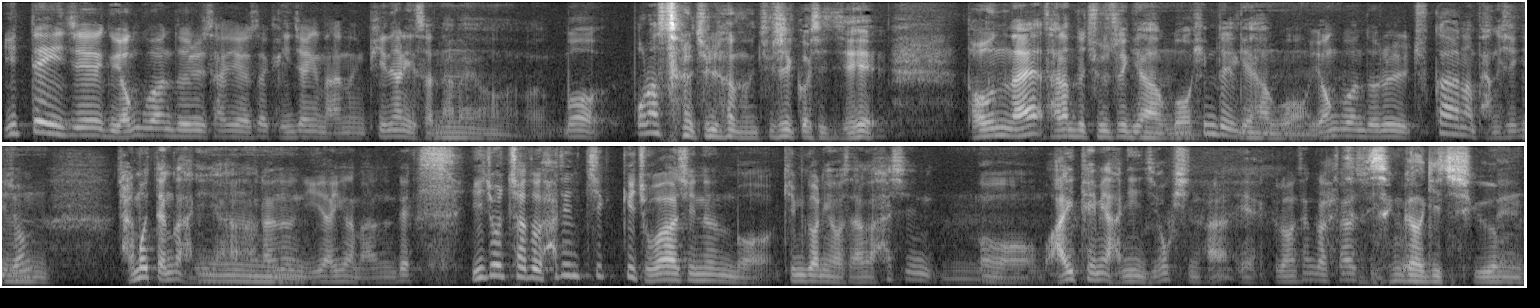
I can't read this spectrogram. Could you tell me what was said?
이때 이제 그 연구원들 사이에서 굉장히 많은 비난이 있었나 봐요. 음. 어, 뭐 보너스를 주려면 주실 것이지 더운 날 사람들 줄 서게 음. 하고 힘들게 하고 연구원들을 축하하는 방식이 좀 잘못된 거 아니냐라는 음. 이야기가 많은데 이조차도 사진 찍기 좋아하시는 뭐 김건희 여사가 하신 어, 뭐 아이템이 아닌지 혹시나 예, 그런 생각도 할 수 있고 생각이 지금 네.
